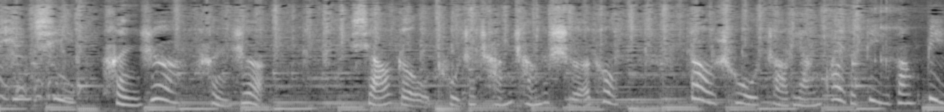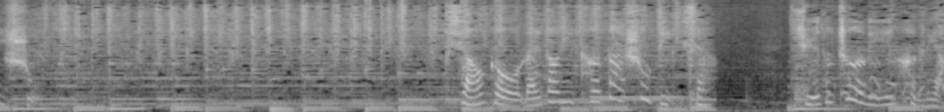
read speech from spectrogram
天气很热很热。小狗吐着长长的舌头，到处找凉快的地方避暑。小狗来到一棵大树底下，觉得这里很凉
